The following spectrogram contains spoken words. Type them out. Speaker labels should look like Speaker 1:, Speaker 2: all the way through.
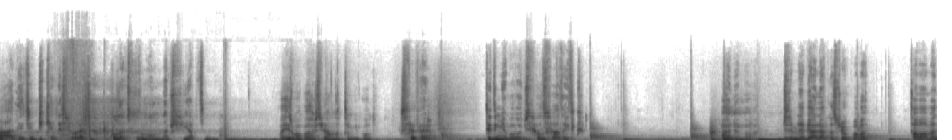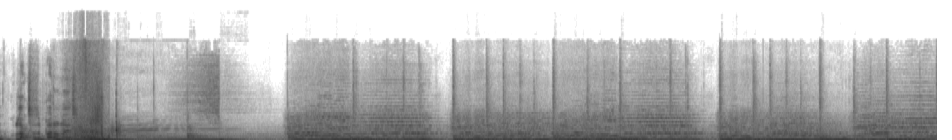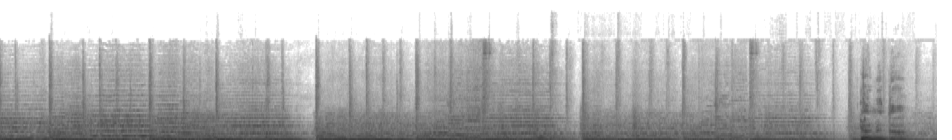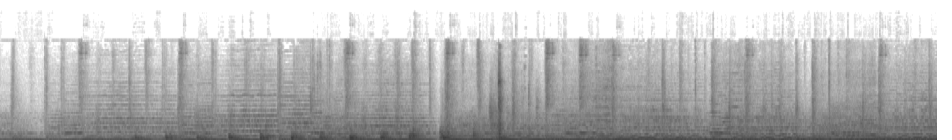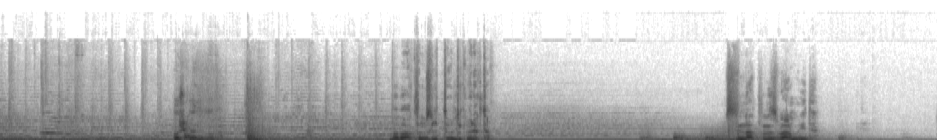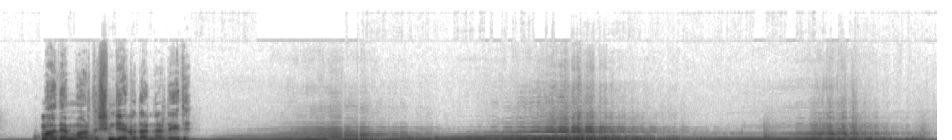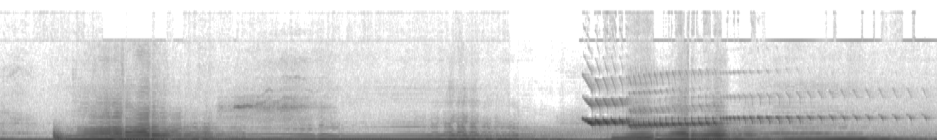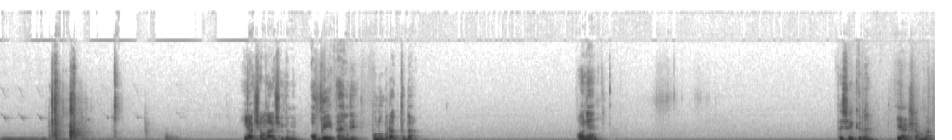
Speaker 1: Sadece bir kere soracak. Kulaksızın onunla bir şey yaptın mı?
Speaker 2: Hayır baba her şeyi anlattığım gibi oldu.
Speaker 1: Sefer.
Speaker 3: Dedim ya baba biz halı sahadaydık.
Speaker 2: Aynen baba.
Speaker 4: Bizimle bir alakası yok baba. Tamamen kulaksızın paranoyası.
Speaker 5: Gelmedi daha. Hoş geldin baba.
Speaker 3: Baba aklımız gitti öldük meraktan.
Speaker 1: Sizin aklınız var mıydı? Madem vardı, şimdiye kadar neredeydi?
Speaker 6: İyi akşamlar Ayşegül Hanım. O beyefendi bunu bıraktı da.
Speaker 7: O ne? Teşekkürler.
Speaker 6: İyi akşamlar.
